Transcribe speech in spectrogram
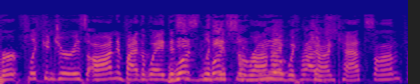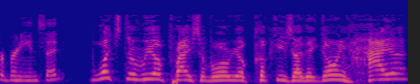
Burt Flickinger is on. And by the way, this What- is Lydia what's Serrano with price? John Katz on for Bernie and Sid. What's the real price of Oreo cookies? Are they going higher?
